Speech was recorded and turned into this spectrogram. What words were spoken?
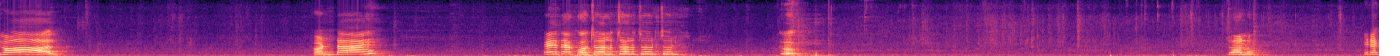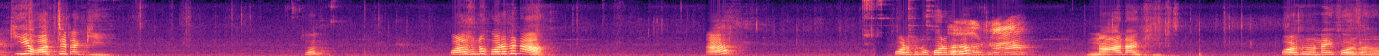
চল। ঘন্টায়? এই দেখো চল চল চল চল। চলো। এটা কি হচ্ছে এটা কি? চল। পড়াশুনো করবে না? হ্যাঁ? পড়াশুনো করবে না? না। না কি পড়াশুনো নাই করবে না।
